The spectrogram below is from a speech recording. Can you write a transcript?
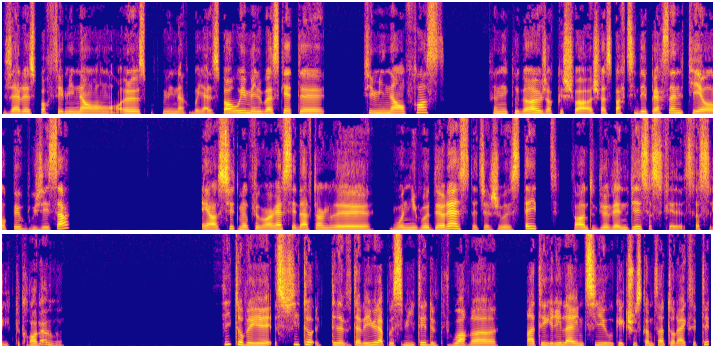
Déjà, le sport féminin, en- euh, le sport féminin, bon, il y a le sport, oui, mais le basket euh, féminin en France, c'est mon plus grand rêve, genre que je, sois, je fasse partie des personnes qui ont fait bouger ça. Et ensuite, mon plus grand rêve, c'est d'atteindre mon niveau de reste, c'est-à-dire jouer au state, un WNBA, ça serait, ça c'est le plus grand rêve. Si t'aurais, si t'avais eu la possibilité de pouvoir intégrer la NCA ou quelque chose comme ça, t'aurais accepté?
